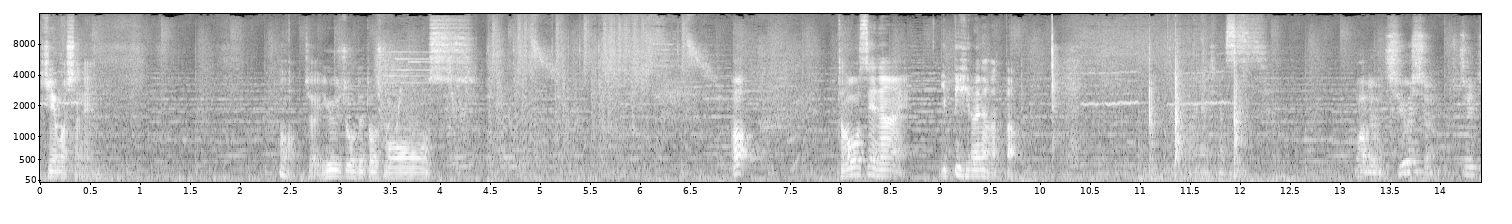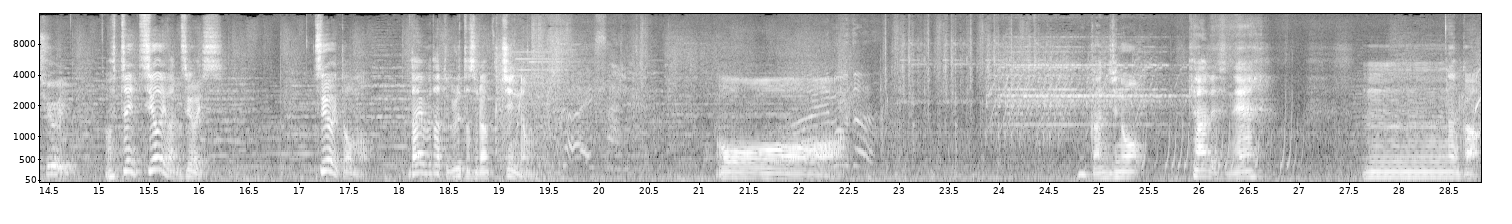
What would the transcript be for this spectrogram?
消えましたねあじゃあ友情で倒します。あ倒せない。一匹拾えなかった。お願いします。まあでも強いっすよね。普通に強い普通に強いは強いです。強いと思う。だいぶだってブルータス楽ちんだもん。おー。いい感じのキャラですね。うーんなんか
